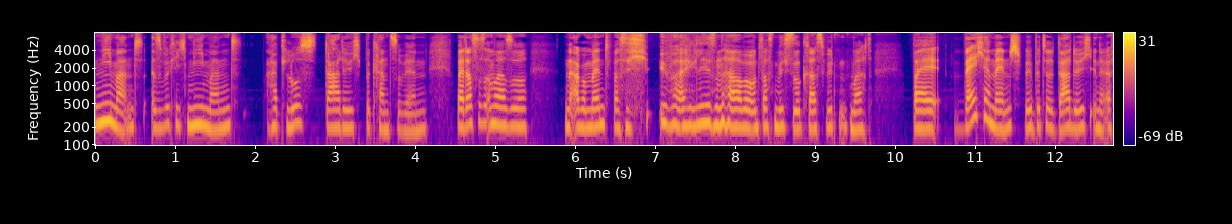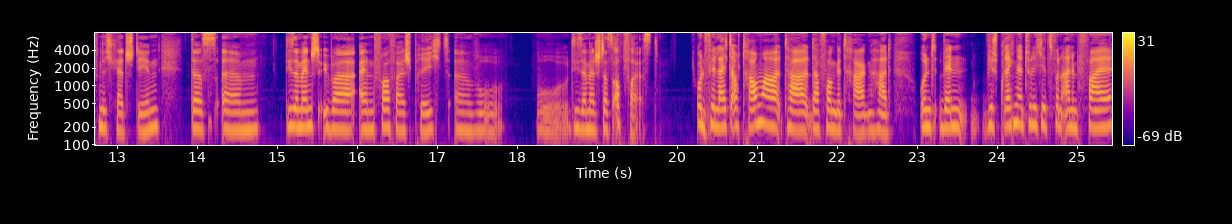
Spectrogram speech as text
niemand, also wirklich niemand, hat Lust, dadurch bekannt zu werden. Weil das ist immer so ein Argument, was ich überall gelesen habe und was mich so krass wütend macht. Weil welcher Mensch will bitte dadurch in der Öffentlichkeit stehen, dass ähm, dieser Mensch über einen Vorfall spricht, äh, wo, wo dieser Mensch das Opfer ist? Und vielleicht auch Traumata davon getragen hat. Und wenn, wir sprechen natürlich jetzt von einem Fall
